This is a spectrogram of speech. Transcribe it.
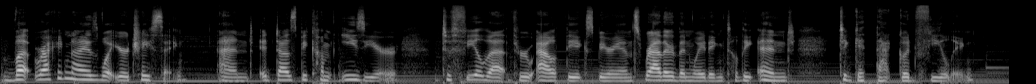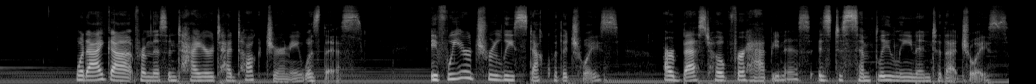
but recognize what you're chasing, and it does become easier to feel that throughout the experience rather than waiting till the end to get that good feeling. What I got from this entire TED Talk journey was this if we are truly stuck with a choice, our best hope for happiness is to simply lean into that choice.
